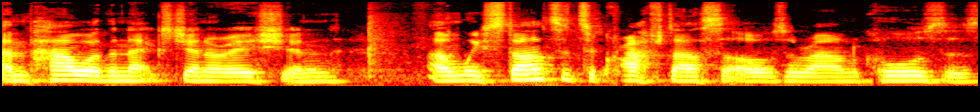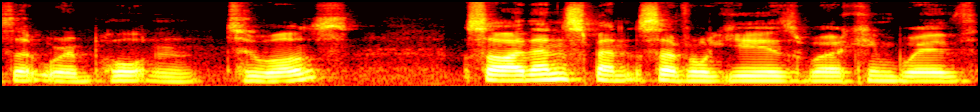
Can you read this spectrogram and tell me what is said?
empower the next generation. And we started to craft ourselves around causes that were important to us. So, I then spent several years working with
